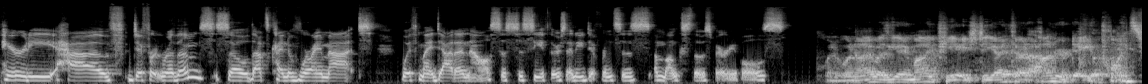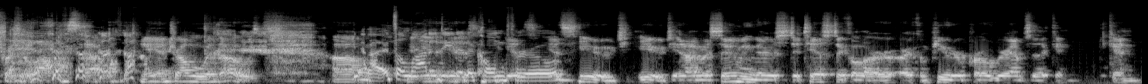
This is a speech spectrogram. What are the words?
parity have different rhythms. So that's kind of where I'm at with my data analysis to see if there's any differences amongst those variables. When, when I was getting my PhD, I thought 100 data points for the law, so I had trouble with those. Um, yeah, it's a lot it, of data to comb through. It's huge, huge, and I'm assuming there's statistical or, or computer programs that can can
